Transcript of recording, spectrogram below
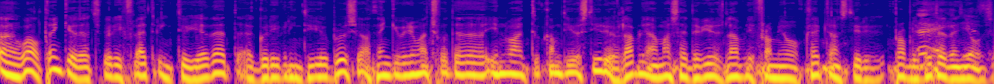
Uh, well, thank you. That's very flattering to hear that. Uh, good evening to you, Bruce. Yeah, thank you very much for the invite to come to your studio. Lovely. I must say, the view is lovely from your Cape Town studio. Probably Uh, better than is- yours.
